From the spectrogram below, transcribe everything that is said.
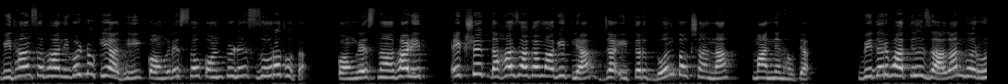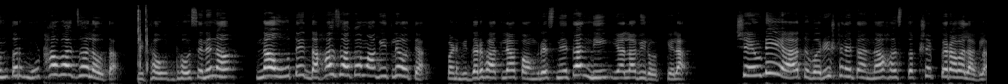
विधानसभा निवडणुकीआधी काँग्रेसचा कॉन्फिडन्स जोरात होता. काँग्रेसनं आघाडीत एकशे दहा जागा मागितल्या ज्या इतर दोन पक्षांना मान्य नव्हत्या. विदर्भातील जागांवरून तर मोठा वाद झाला होता. तिथं उद्धव सेनेनं नऊ ते दहा जागा मागितल्या होत्या पण विदर्भातल्या काँग्रेस नेत्यांनी याला विरोध केला. शेवटी यात वरिष्ठ नेत्यांना हस्तक्षेप करावा लागला.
